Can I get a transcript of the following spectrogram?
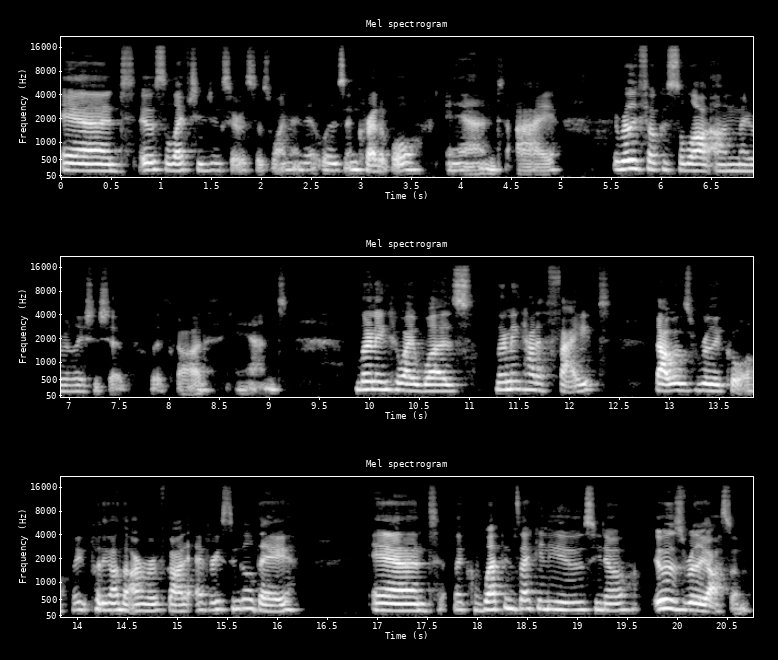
and it was the life changing services one, and it was incredible. And I, I really focused a lot on my relationship with God and learning who I was, learning how to fight. That was really cool. Like putting on the armor of God every single day and like weapons I can use, you know, it was really awesome.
